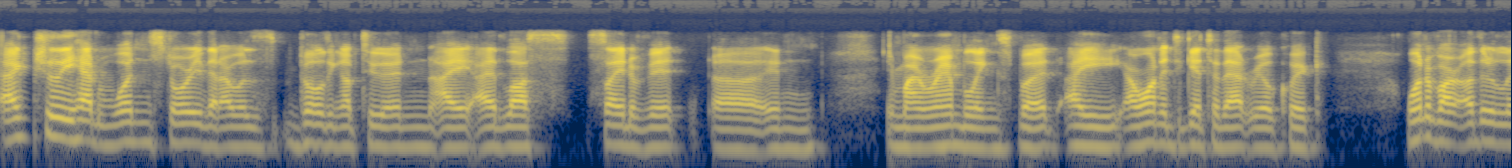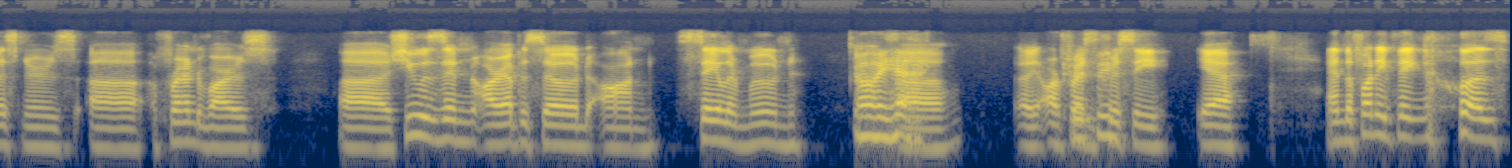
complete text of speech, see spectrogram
I actually had one story that I was building up to, and I I lost sight of it uh, in in my ramblings, but I I wanted to get to that real quick. One of our other listeners, uh, a friend of ours, uh, she was in our episode on Sailor Moon. Oh yeah. Uh, uh, our friend Chrissy? Chrissy, yeah. And the funny thing was,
